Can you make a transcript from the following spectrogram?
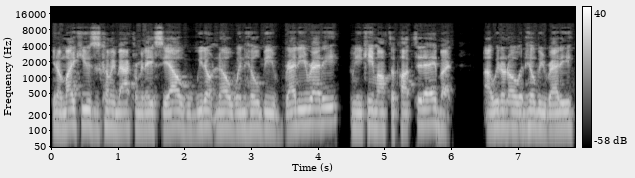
you know Mike Hughes is coming back from an ACL. We don't know when he'll be ready. Ready. Mean, he came off the pup today, but uh, we don't know when he'll be ready.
